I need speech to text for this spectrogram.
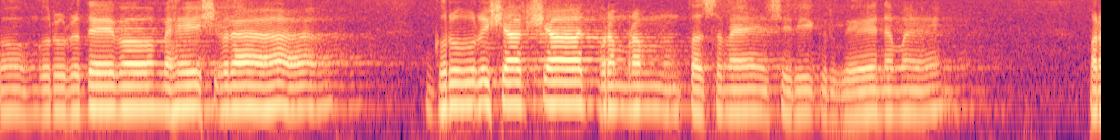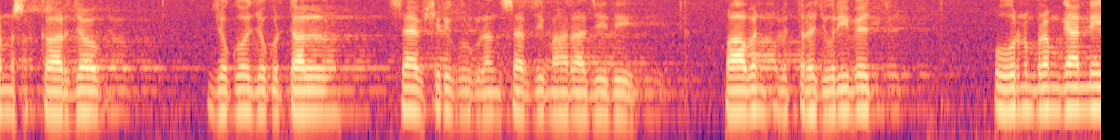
गुरुर्देव महेश्वरा गुरुर्साक्षात् परम ब्रह्म तस्मै श्री गुरुवे नमः ਪਰਮ ਸਤਿਕਾਰਯੋਗ ਜੁਗੋ ਜੁਗ ਟਲ ਸਾਹਿਬ ਸ੍ਰੀ ਗੁਰੂ ਗ੍ਰੰਥ ਸਾਹਿਬ ਜੀ ਮਹਾਰਾਜ ਜੀ ਦੀ ਪਾਵਨ ਪਵਿੱਤਰ ਹਜ਼ੂਰੀ ਵਿੱਚ ਪੂਰਨ ਬ੍ਰਹਮ ਗਿਆਨੀ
